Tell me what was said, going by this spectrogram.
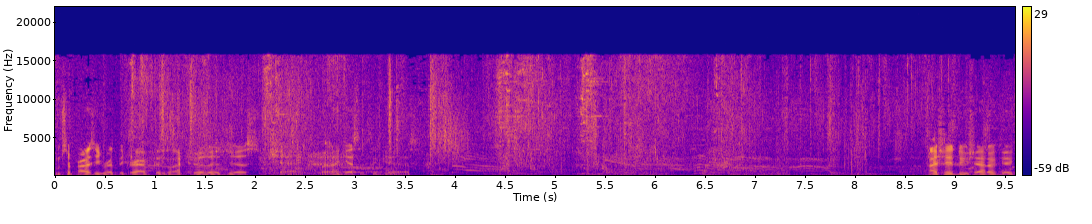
I'm surprised he read the grab because I could have just checked, but I guess it's a guess. I should do shadow kick.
